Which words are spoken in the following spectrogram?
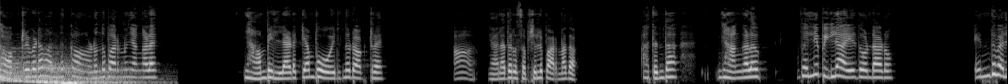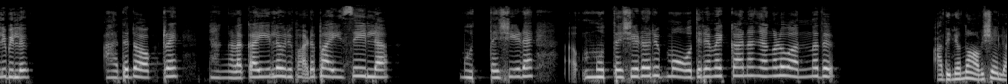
ഡോക്ടർ ഇവിടെ വന്ന് കാണുന്നു പറഞ്ഞു ഞങ്ങളെ. ഞാൻ ബില്ലടയ്ക്കാൻ പോയിരുന്നു ഡോക്ടറെ. ആ ഞാനത് റിസപ്ഷനിൽ പറഞ്ഞതാ. അതെന്താ ഞങ്ങൾ വലിയ ബില്ലായതുകൊണ്ടാണോ എന്ത് വലിയ ബില്ല് അത് ഡോക്ടറെ ഞങ്ങളെ കയ്യിൽ ഒരുപാട് പൈസ ഇല്ല മുത്തശ്ശിയുടെ മുത്തശ്ശിയുടെ ഒരു മോതിരം വെക്കാനാ ഞങ്ങൾ വന്നത്. അതിനൊന്നും ആവശ്യമില്ല.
